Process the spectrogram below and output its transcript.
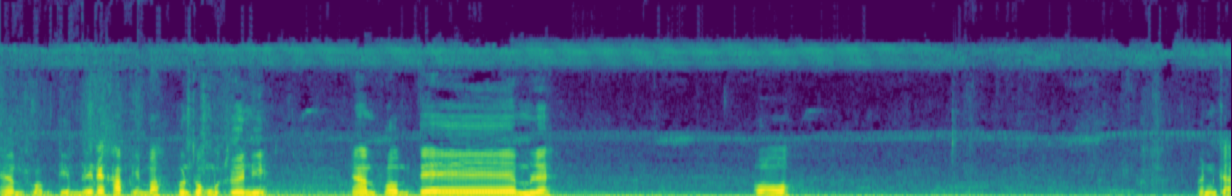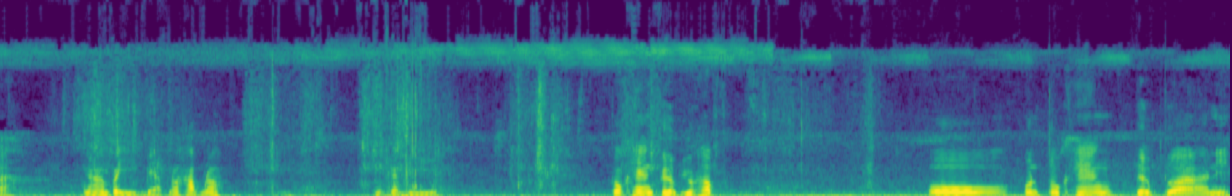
น้ำท่วมเต็มเลยนะครับเห็นปะฝนตกเมื่อคืนนี่น้ำท่วมเต็มเลย โอ้มันก็งามไปอีกแบบนะครับเนาะมันก็ดี ตกแห้งเติบอยู่ครับ โอ้ฝนตกแห้งเติบตัวนี่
